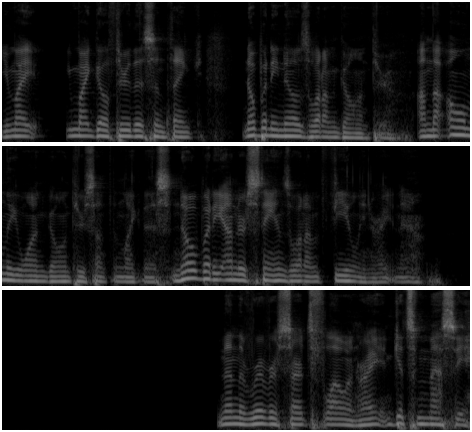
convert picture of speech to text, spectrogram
You might, you might go through this and think, Nobody knows what I'm going through. I'm the only one going through something like this. Nobody understands what I'm feeling right now. And then the river starts flowing, right? It gets messy.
